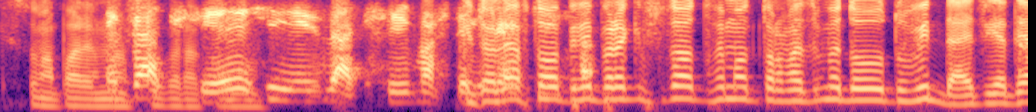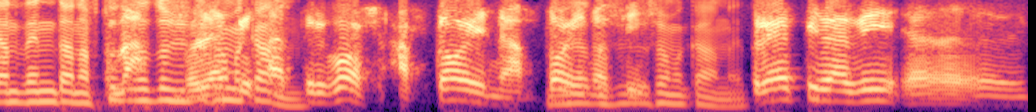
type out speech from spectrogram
στο να πάρει ένα στόπερ Εντάξει, ακόμα. έχει, εντάξει, είμαστε Και το λέω λιγάκι- αυτό επειδή προέκυψε τώρα το θέμα του τραυματισμού του, του Βίντα, έτσι. Γιατί αν δεν ήταν αυτό δεν θα το Μα, συζητούσαμε βλέπει, καν. Ακριβώς, αυτό είναι, αυτό Δεν θα είναι το ότι συζητούσαμε καν. έτσι. Πρέπει δηλαδή ε, ε,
